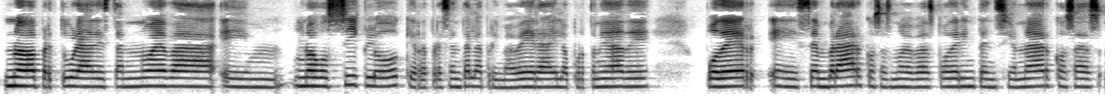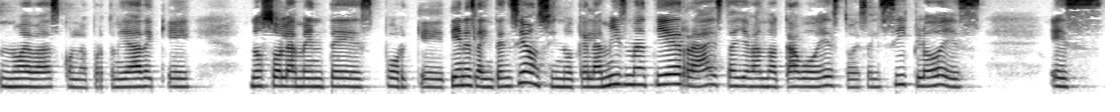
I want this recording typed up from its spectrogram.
nueva apertura, de esta nueva em, nuevo ciclo que representa la primavera y la oportunidad de poder eh, sembrar cosas nuevas, poder intencionar cosas nuevas con la oportunidad de que no solamente es porque tienes la intención, sino que la misma tierra está llevando a cabo esto, es el ciclo, es, es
